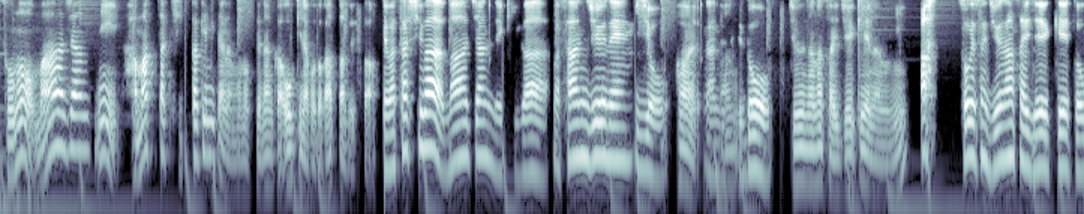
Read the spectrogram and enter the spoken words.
その麻雀にハマったきっかけみたいなものってなんか大きなことがあったんですか？で私は麻雀歴がまあ30年以上はいなんですけど、17歳 JK なのに？そうですね、17歳 JK と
